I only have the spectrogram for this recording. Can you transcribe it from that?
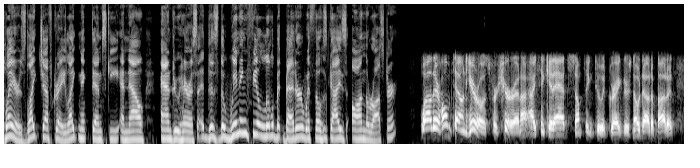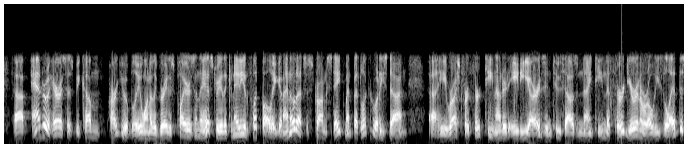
players like Geoff Gray, like Nick Demski, and now Andrew Harris? Does the winning feel a little bit better with those guys on the roster? Well, they're hometown heroes for sure, and I, I think it adds something to it, Greg. There's no doubt about it. Uh, Andrew Harris has become arguably one of the greatest players in the history of the Canadian Football League, and I know that's a strong statement, but look at what he's done. Uh, he rushed for 1,380 yards in 2019, the third year in a row he's led the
